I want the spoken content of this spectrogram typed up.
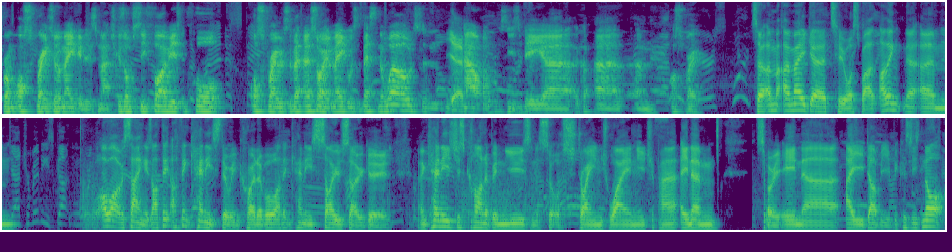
from Ospreay to Omega this match? Because obviously five years before Ospreay was the best. Uh, sorry, Omega was the best in the world, and Yeah. now it seems to be uh, uh, um, Ospreay. So um, Omega to Ospreay. I think that um, what I was saying is I think I think Kenny's still incredible. I think Kenny's so so good, and Kenny's just kind of been used in a sort of strange way in New Japan. In um, sorry, in uh, AEW because he's not.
